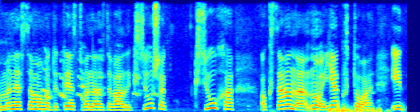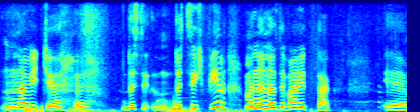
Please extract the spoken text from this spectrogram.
мене з самого дитинства називали Ксюша, Ксюха, Оксана, ну як хто. І навіть е, е, до, до цих пір мене називають так. Е,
